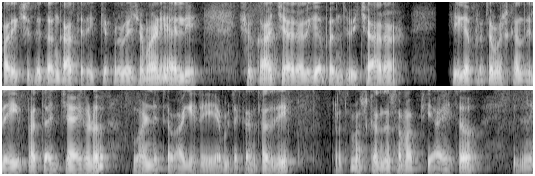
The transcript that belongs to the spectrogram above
ಪರೀಕ್ಷಿತ ಗಂಗಾತೀರಕ್ಕೆ ಪ್ರವೇಶ ಮಾಡಿ ಅಲ್ಲಿ ಶುಕಾಚಾರ್ಯರಿಗೆ ಬಂದ ವಿಚಾರ ಹೀಗೆ ಪ್ರಥಮ ಸ್ಕಂದದಲ್ಲಿ ಇಪ್ಪತ್ತು ಅಧ್ಯಾಯಗಳು ವರ್ಣಿತವಾಗಿದೆ ಎಂಬತಕ್ಕಂಥದ್ದು ಪ್ರಥಮ ಸ್ಕಂದ ಸಮಾಪ್ತಿಯಾಯಿತು ಇದನ್ನು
